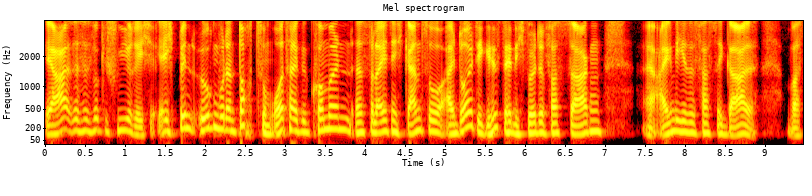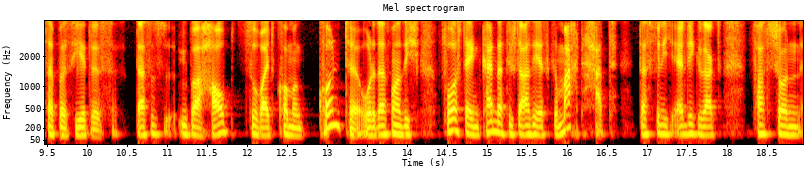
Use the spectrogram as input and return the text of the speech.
Ja, das ist wirklich schwierig. Ich bin irgendwo dann doch zum Urteil gekommen, das vielleicht nicht ganz so eindeutig ist, denn ich würde fast sagen, äh, eigentlich ist es fast egal, was da passiert ist. Dass es überhaupt so weit kommen konnte oder dass man sich vorstellen kann, dass die Stasi es gemacht hat, das finde ich ehrlich gesagt fast schon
